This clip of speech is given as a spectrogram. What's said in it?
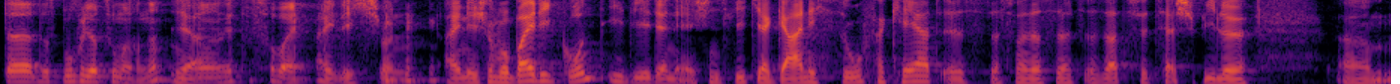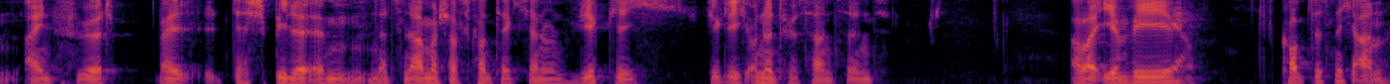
das Buch wieder zumachen, ne? Ja. Äh, jetzt ist es vorbei. Eigentlich schon. Eigentlich schon. Wobei die Grundidee der Nations League ja gar nicht so verkehrt ist, dass man das als Ersatz für Testspiele ähm, einführt, weil Testspiele im Nationalmannschaftskontext ja nun wirklich, wirklich uninteressant sind. Aber irgendwie ja. kommt es nicht an.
